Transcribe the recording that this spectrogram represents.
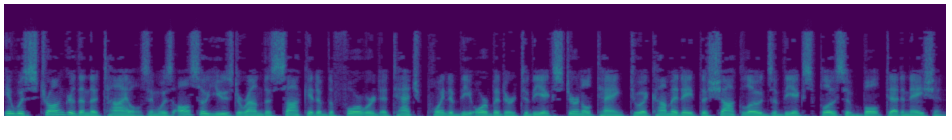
It was stronger than the tiles and was also used around the socket of the forward attach point of the orbiter to the external tank to accommodate the shock loads of the explosive bolt detonation.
